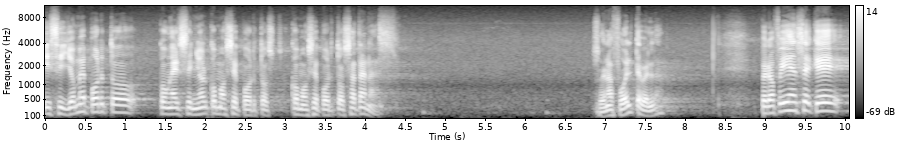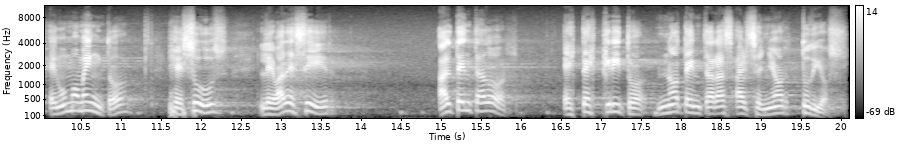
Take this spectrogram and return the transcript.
¿y si yo me porto con el Señor como se portó, como se portó Satanás? Suena fuerte, ¿verdad? Pero fíjense que en un momento Jesús le va a decir al tentador, está escrito, no tentarás al Señor tu Dios.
